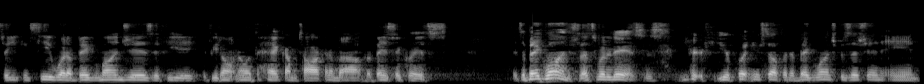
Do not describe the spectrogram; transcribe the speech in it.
so you can see what a big lunge is if you if you don't know what the heck I'm talking about. But basically, it's it's a big lunge. That's what it is. Is you're you're putting yourself in a big lunge position and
